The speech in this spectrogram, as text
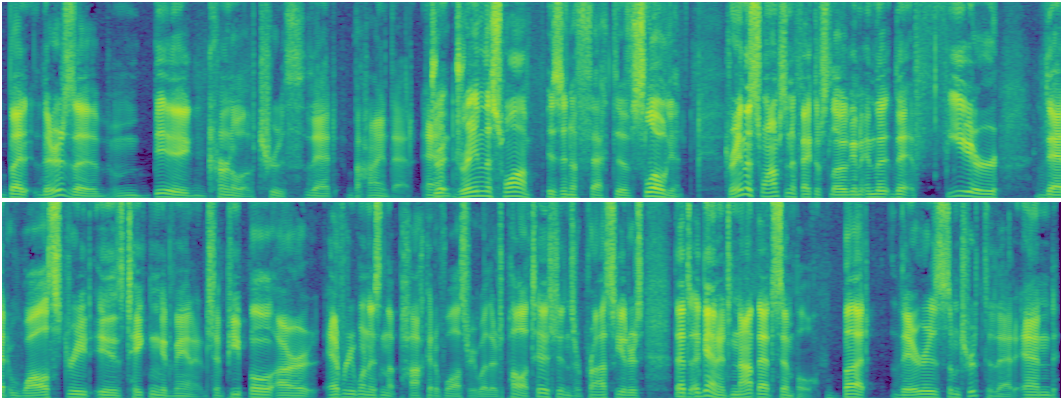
but there's a big kernel of truth that behind that and Dra- Drain the swamp is an effective slogan. Drain the swamp's an effective slogan, and the, the fear that Wall Street is taking advantage, that people are, everyone is in the pocket of Wall Street, whether it's politicians or prosecutors. That's, again, it's not that simple, but there is some truth to that. And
